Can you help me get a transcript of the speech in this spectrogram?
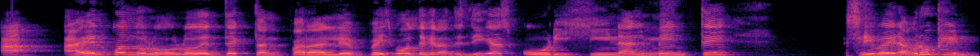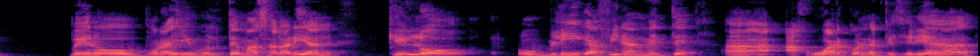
a, él cuando lo, lo, detectan para el béisbol de grandes ligas, originalmente se iba a ir a Brooklyn, pero por ahí hubo un tema salarial que lo obliga finalmente a, jugar con la que sería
